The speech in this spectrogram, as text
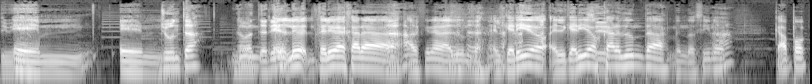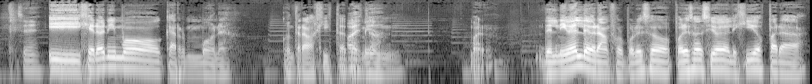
Divino. Em, em, Junta, la Dun- batería. te lo iba a dejar a- al final a Dunta. El querido, el querido Sí. Oscar Dunta, mendocino, Ajá. capo, Sí. y Jerónimo Carmona, contrabajista Ahí también. Bueno, del nivel de Branford, por eso, por eso han sido elegidos para,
